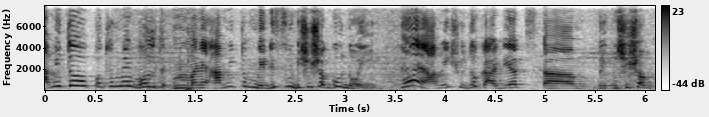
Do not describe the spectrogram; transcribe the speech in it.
আমি তো প্রথমে বলতে মানে আমি তো মেডিসিন বিশেষজ্ঞ নই। হ্যাঁ আমি শুধু কার্ডিয়াক বিশেষজ্ঞ।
